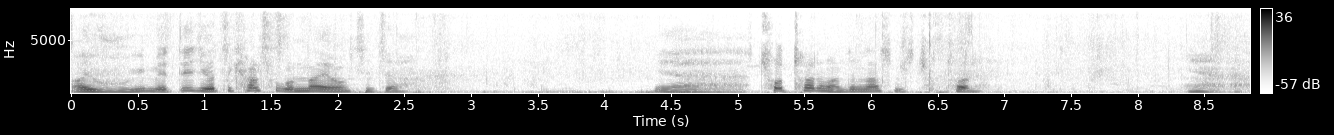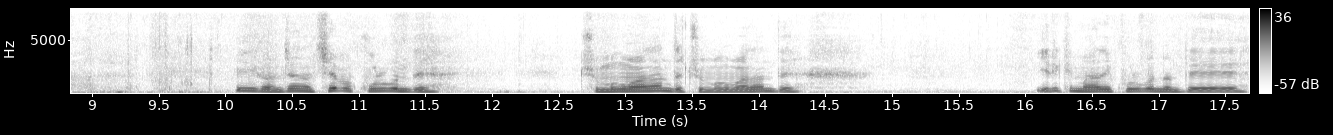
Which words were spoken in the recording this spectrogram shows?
아이고, 이 멧돼지 어떻게 할 수가 없나요, 진짜. 이야, 초토화를 만들어 놨습니다, 초토화를. 이야. 이 감자는 제법 굵은데, 주먹만 한데, 주먹만 한데. 이렇게 많이 굵었는데,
